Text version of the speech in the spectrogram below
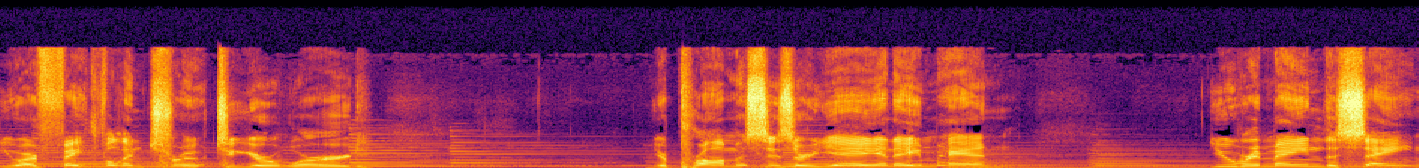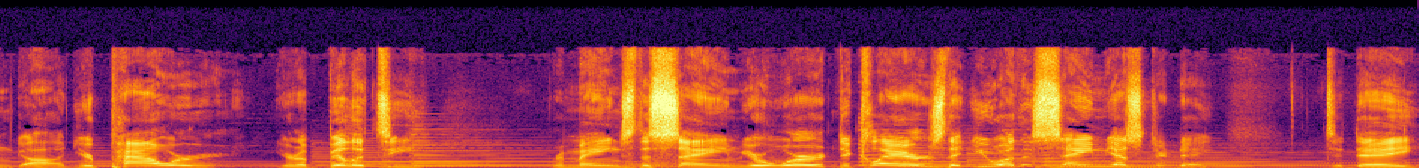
You are faithful and true to your word. Your promises are yea and amen. You remain the same, God. Your power your ability, remains the same. Your word declares that you are the same yesterday, today,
